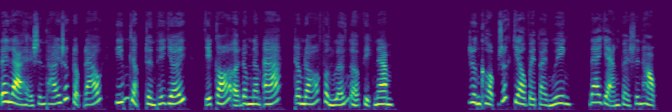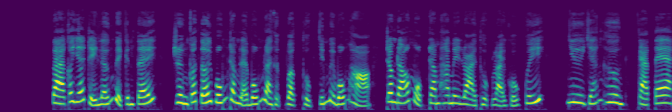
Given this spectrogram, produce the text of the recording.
Đây là hệ sinh thái rất độc đáo, hiếm gặp trên thế giới, chỉ có ở Đông Nam Á, trong đó phần lớn ở Việt Nam. Rừng khộp rất giàu về tài nguyên, đa dạng về sinh học và có giá trị lớn về kinh tế. Rừng có tới 404 loài thực vật thuộc 94 họ, trong đó 120 loài thuộc loại gỗ quý như gián hương, cà te,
